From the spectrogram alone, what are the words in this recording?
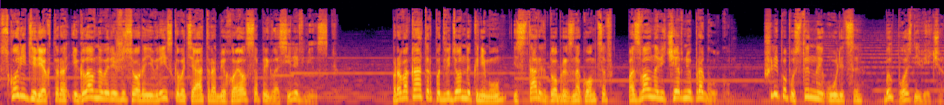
Вскоре директора и главного режиссера еврейского театра Бехуэлса пригласили в Минск. Провокатор, подведенный к нему из старых добрых знакомцев, позвал на вечернюю прогулку. Шли по пустынной улице, был поздний вечер.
